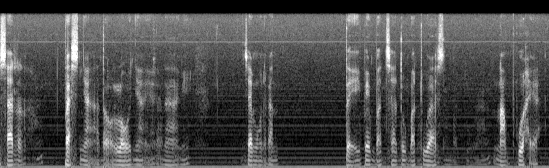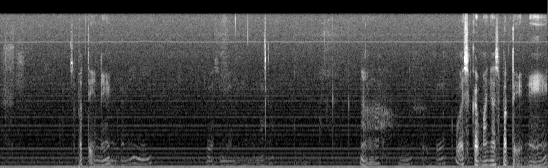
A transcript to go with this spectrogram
besar bassnya atau low nya ya. Nah ini saya menggunakan TIP 4142 6 buah ya. Seperti ini. Nah wah, skemanya seperti ini.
